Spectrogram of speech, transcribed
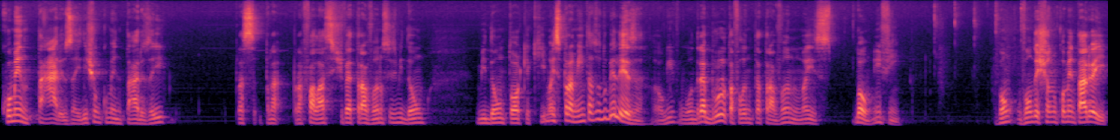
comentários aí, deixem comentários aí para falar se estiver travando, vocês me dão me dão um toque aqui, mas para mim tá tudo beleza. Alguém, o André Bruno tá falando que tá travando, mas bom, enfim. Vão, vão deixando um comentário aí.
